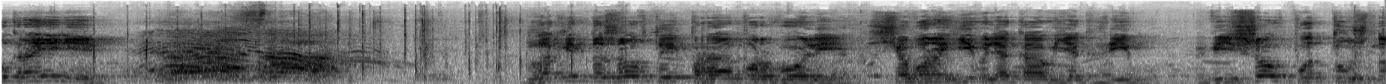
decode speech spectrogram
Україні! Блакитно-жовтий прапор волі, що ворогів лякав, як грім, війшов потужно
